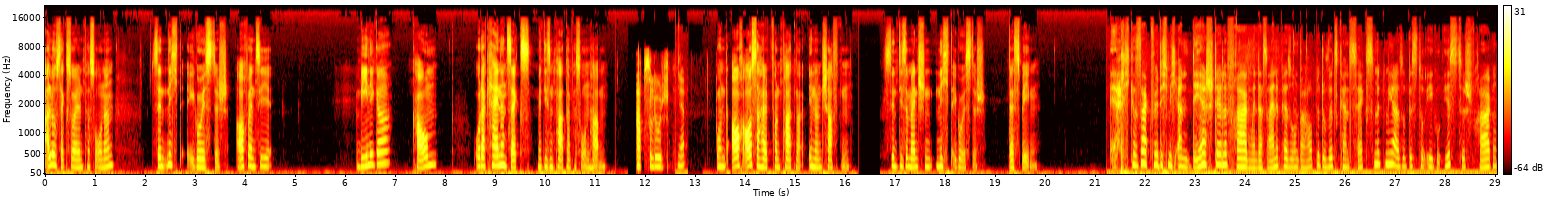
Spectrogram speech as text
allosexuellen Personen, sind nicht egoistisch, auch wenn sie weniger, kaum oder keinen Sex mit diesen Partnerpersonen haben. Absolut. Ja. Und auch außerhalb von Partnerinnenschaften sind diese Menschen nicht egoistisch. Deswegen. Ehrlich gesagt würde ich mich an der Stelle fragen, wenn das eine Person behauptet, du willst keinen Sex mit mir, also bist du egoistisch, fragen,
